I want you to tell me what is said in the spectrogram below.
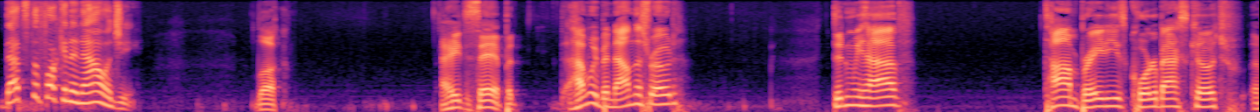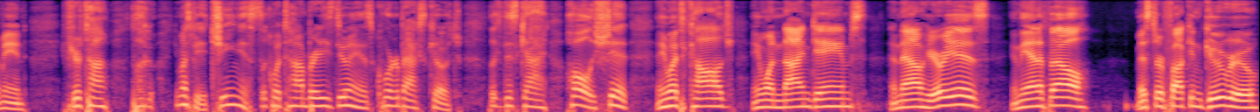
That's the fucking analogy. Look, I hate to say it, but haven't we been down this road? Didn't we have Tom Brady's quarterbacks coach? I mean, if you're Tom, look, you must be a genius. Look what Tom Brady's doing as quarterbacks coach. Look at this guy. Holy shit. And he went to college and he won nine games. And now here he is in the NFL, Mr. fucking guru,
